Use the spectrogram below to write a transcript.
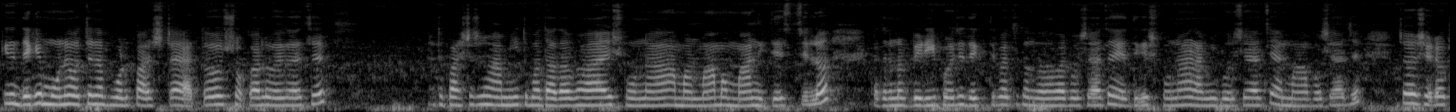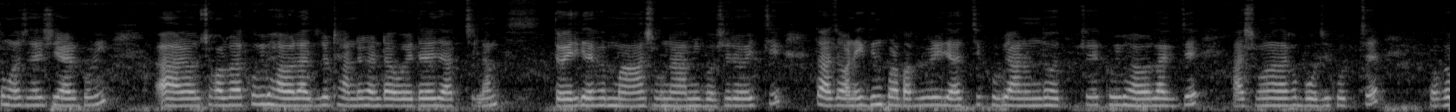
কিন্তু দেখে মনে হচ্ছে না ভোর পাঁচটা, এত সকাল হয়ে গেছে। তো পাঁচটার সময় আমি, তোমার দাদা ভাই, সোনা, আমার মা আমার মা নিতে এসেছিল। তাদের আমরা বেরিয়ে পড়েছি, দেখতে পাচ্ছি, তোমার দাদা ভাই বসে আছে, এদিকে সোনা আর আমি বসে আছি, আর মা বসে আছে। চলো সেটাও তোমাদের সাথে শেয়ার করি। আর সকালবেলা খুবই ভালো লাগছিল, ঠান্ডা ঠান্ডা ওয়েদারে যাচ্ছিলাম। তো এদিকে দেখো মা, সোনা, আমি বসে রয়েছি। তো আজ অনেক দিন পর বাপের বাড়ি যাচ্ছি, খুবই আনন্দ হচ্ছে, খুবই ভালো লাগছে। আর সোনা দেখো বজি করছে, ওকে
